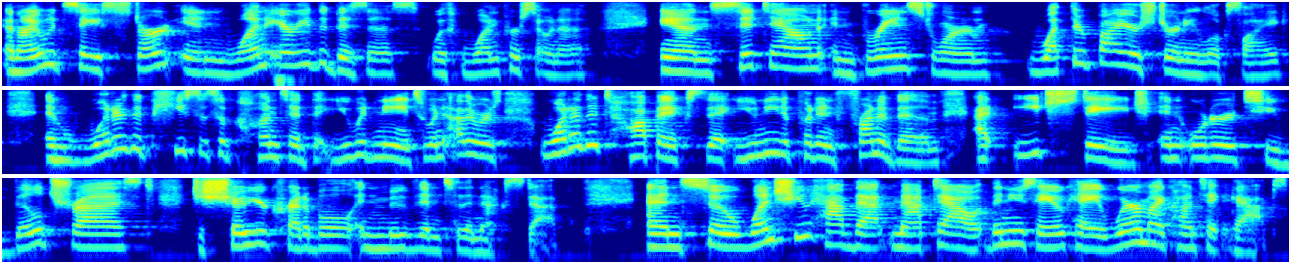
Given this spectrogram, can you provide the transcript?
And I would say start in one area of the business with one persona and sit down and brainstorm what their buyer's journey looks like and what are the pieces of content that you would need. So in other words, what are the topics that you need to put in front of them at each stage in order to build trust, to show you're credible and move them to the next step. And so once you have that mapped out, then you say, okay, where are my content gaps?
